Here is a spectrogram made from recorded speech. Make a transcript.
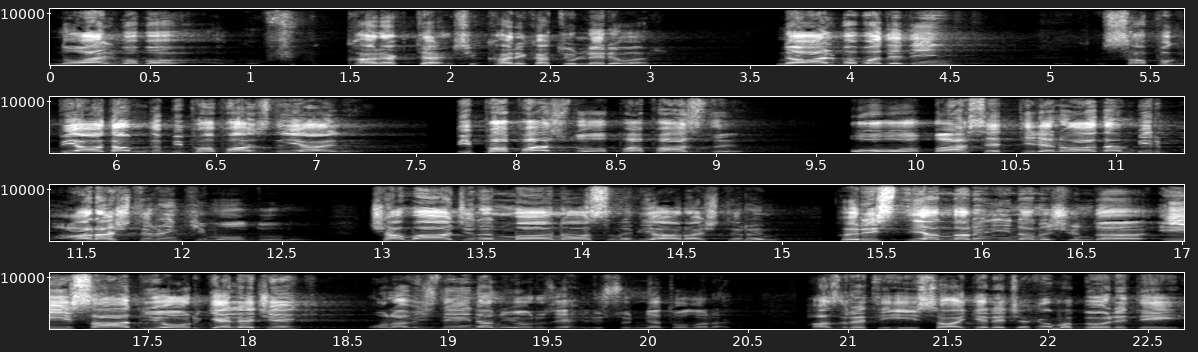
Noel Baba karakter şey, karikatürleri var. Noel Baba dediğin sapık bir adamdı, bir papazdı yani. Bir papazdı o, papazdı. O o bahsettilen o adam bir araştırın kim olduğunu. Çam ağacının manasını bir araştırın. Hristiyanların inanışında İsa diyor gelecek. Ona biz de inanıyoruz ehli sünnet olarak. Hazreti İsa gelecek ama böyle değil.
